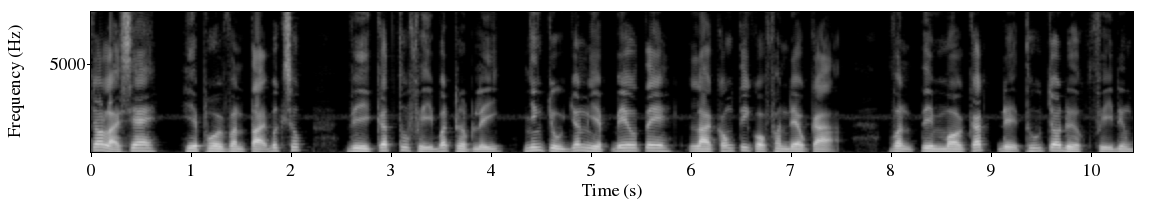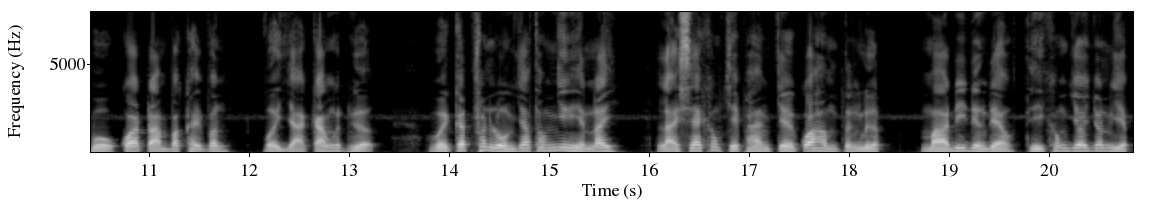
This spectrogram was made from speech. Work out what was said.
cho lái xe, Hiệp hội Vận tải bức xúc vì cất thu phí bất hợp lý, nhưng chủ doanh nghiệp BOT là công ty cổ phần đèo cả vẫn tìm mọi cách để thu cho được phí đường bộ qua trạm Bắc Hải Vân với giá cao ngất ngưỡng. Với cách phân luồng giao thông như hiện nay, lái xe không xếp hàng chờ qua hầm từng lượt mà đi đường đèo thì không do doanh nghiệp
